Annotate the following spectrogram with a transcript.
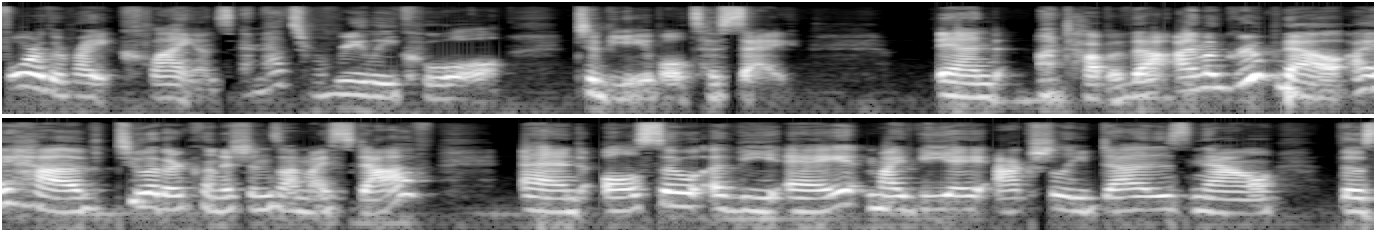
for the right clients. And that's really cool to be able to say. And on top of that, I'm a group now. I have two other clinicians on my staff and also a VA. My VA actually does now those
